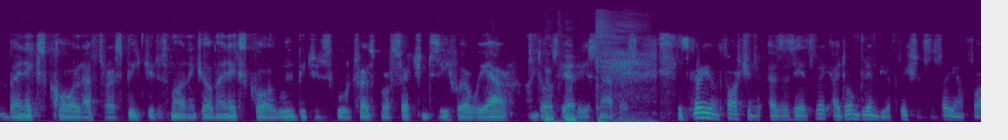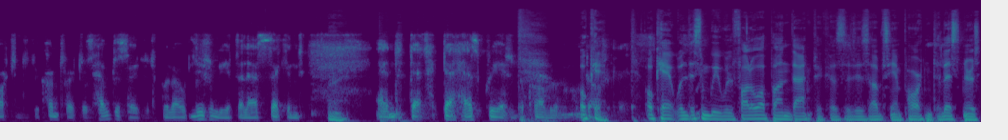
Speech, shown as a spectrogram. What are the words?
my next call after I speak to you this morning, Joe, my next call will be to the school transport section to see where we are on those okay. various matters. It's very unfortunate, as I say, it's very, I don't blame the officials. It's very unfortunate that the contractors have decided to pull out literally at the last second, mm. and that that has created a problem. Okay, okay. Well, listen, we will follow up on that because it is obviously important to listeners.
